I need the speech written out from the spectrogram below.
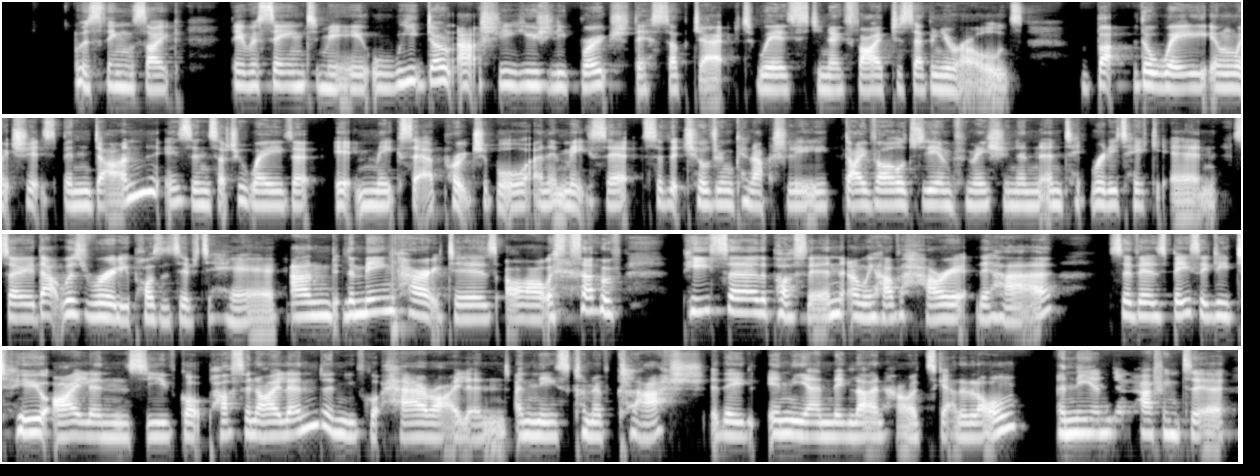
was things like they were saying to me, we don't actually usually broach this subject with, you know, five to seven year olds. but the way in which it's been done is in such a way that it makes it approachable and it makes it so that children can actually divulge the information and, and t- really take it in. So that was really positive to hear. And the main characters are we have Peter the Puffin and we have Harriet the Hare. So there's basically two islands. You've got Puffin Island and you've got Hare Island, and these kind of clash. They in the end they learn how to get along, and they end up having to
